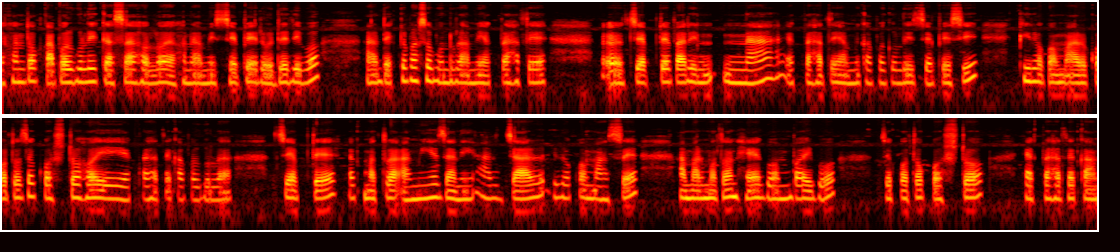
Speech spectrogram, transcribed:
এখন তো কাপড়গুলি কাঁচা হলো, এখন আমি চেপে রোদে দিব। আর দেখতে পাচ্ছ বন্ধুরা, আমি একটা হাতে চেপতে পারি না, একটা হাতে আমি কাপড়গুলি চেপেছি। কীরকম আর কত যে কষ্ট হয় এই একটা হাতে কাপড়গুলা চেপতে একমাত্র আমিই জানি আর যার এরকম আছে, আমার মতন হে গম পাইব যে কত কষ্ট একটা হাতে কাম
